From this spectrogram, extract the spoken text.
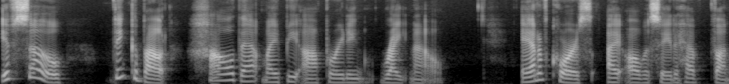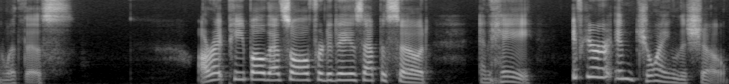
If so, think about how that might be operating right now. And of course, I always say to have fun with this. All right, people, that's all for today's episode. And hey, if you're enjoying the show,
